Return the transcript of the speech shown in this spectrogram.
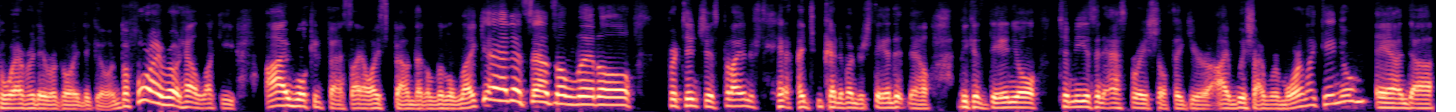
to wherever they were going to go." And before I wrote How Lucky, I will confess, I always found that a little like, yeah, that sounds a little pretentious, but I understand. I do kind of understand it now because Daniel, to me, is an aspirational figure. I wish I were more like Daniel, and uh,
